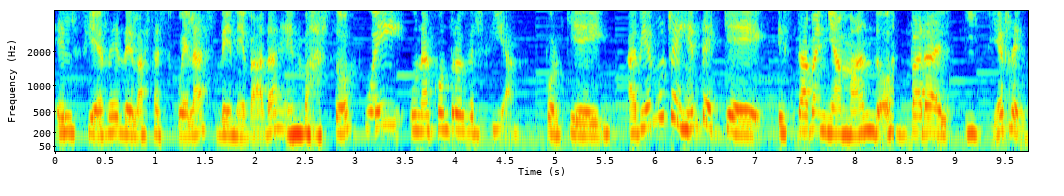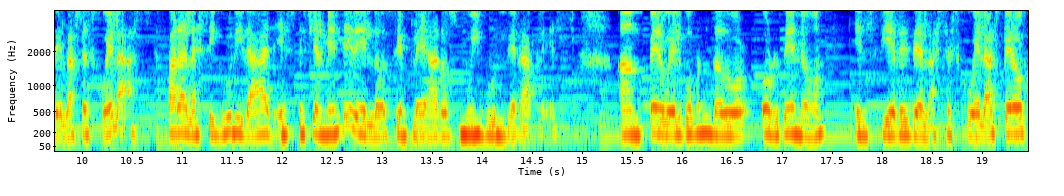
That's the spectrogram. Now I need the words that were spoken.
el cierre de las escuelas de Nevada en marzo. Fue una controversia porque había mucha gente que estaban llamando para el, cierre de las escuelas, para la seguridad, especialmente de los empleados muy vulnerables. Um, pero el gobernador ordenó el cierre de las escuelas, pero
